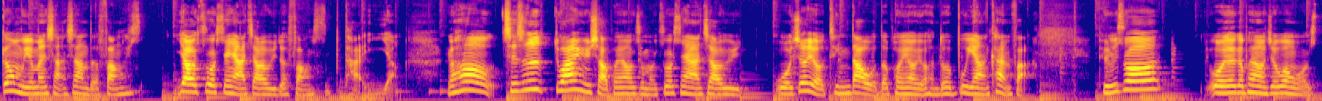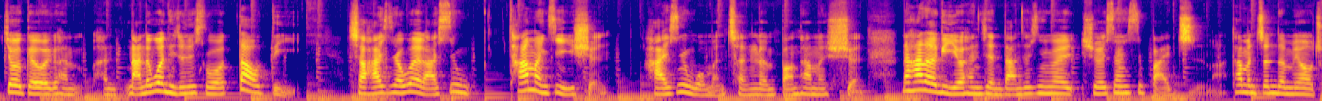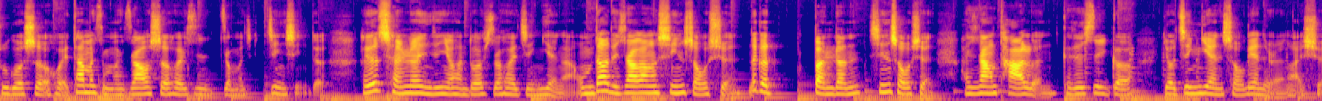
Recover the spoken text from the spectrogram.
跟我们原本想象的方式，要做生涯教育的方式不太一样。然后，其实关于小朋友怎么做生涯教育，我就有听到我的朋友有很多不一样的看法。比如说，我有一个朋友就问我，就给我一个很很难的问题，就是说，到底小孩子的未来是他们自己选，还是我们成人帮他们选？那他的理由很简单，就是因为学生是白纸嘛，他们真的没有出过社会，他们怎么知道社会是怎么进行的？可是成人已经有很多社会经验啊，我们到底是要让新手选那个本人新手选，还是让他人，可是是一个有经验、熟练的人来选？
